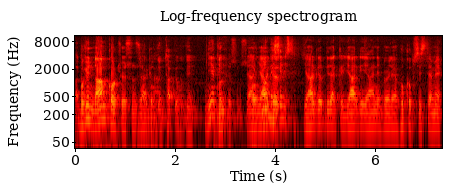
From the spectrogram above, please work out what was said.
Bakın, Bugün daha mı korkuyorsunuz yargıdan? bugün tabii bugün Niye bugün korkuyorsunuz? Yani yargı, meselesi. yargı bir dakika yargı yani böyle hukuk sistemi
